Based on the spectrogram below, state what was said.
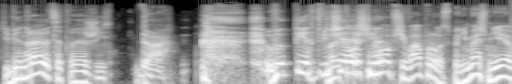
Тебе нравится твоя жизнь? Да. Вот ты отвечаешь... Но это очень на... общий вопрос, понимаешь? Мне,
